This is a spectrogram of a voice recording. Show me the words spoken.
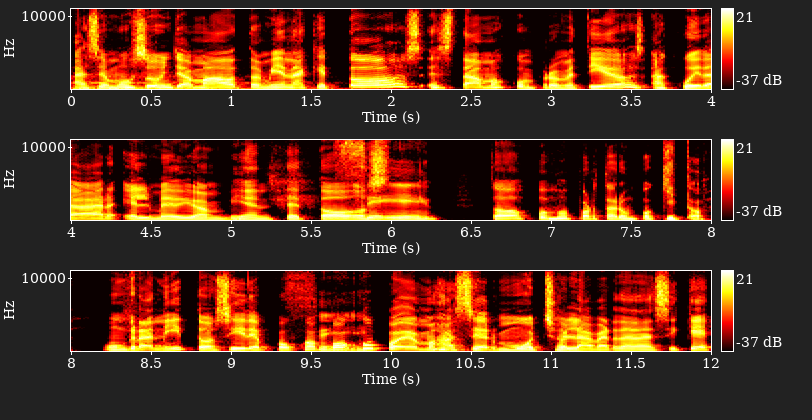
Hacemos un llamado también a que todos estamos comprometidos a cuidar el medio ambiente, todos. Sí, todos podemos aportar un poquito. Un granito, sí, de poco a poco podemos hacer mucho, la verdad. Así que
